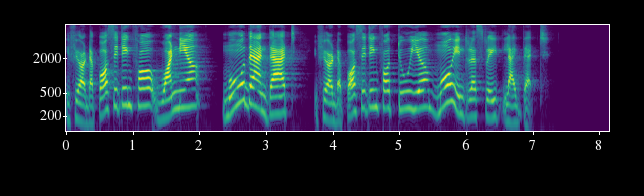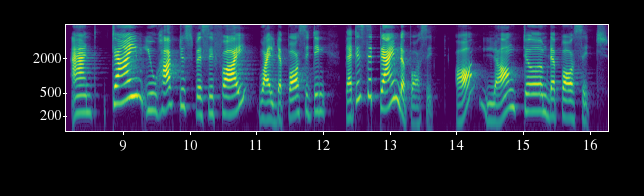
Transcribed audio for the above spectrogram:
If you are depositing for 1 year, more than that. If you are depositing for 2 year, more interest rate like that. And time you have to specify while depositing that is the time deposit or long term deposit.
